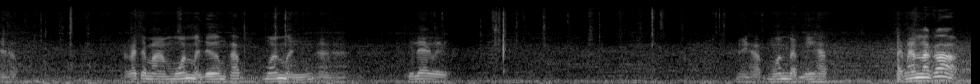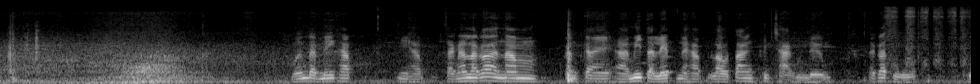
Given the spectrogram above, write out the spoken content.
นะครับแล้วก็จะมาม้วนเหมือนเดิมครับ ม้วนเหมือนอที่แรกเลยนี่ครับม้วนแบบนี้ครับ จากนั้นเราก็ มือนแบบนี้ครับนี่ครับ จากนั้นเราก็นำกันไกรอ่ามีดตัดเล็บนะครับ เราตั้งขึ้นฉากเหมือนเดิม แล้วก็ถูถู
